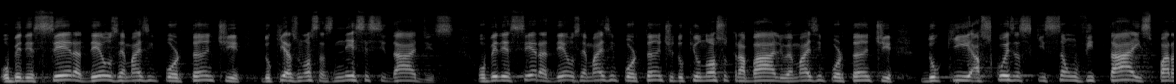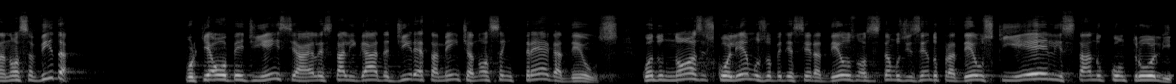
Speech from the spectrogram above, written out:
Obedecer a Deus é mais importante do que as nossas necessidades. Obedecer a Deus é mais importante do que o nosso trabalho, é mais importante do que as coisas que são vitais para a nossa vida. Porque a obediência, ela está ligada diretamente à nossa entrega a Deus. Quando nós escolhemos obedecer a Deus, nós estamos dizendo para Deus que ele está no controle,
